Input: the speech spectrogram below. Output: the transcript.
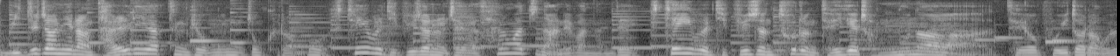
미드전이랑 달리 같은 경우는 좀 그러고 스테이블 디퓨전을 제가 사용하지는 안 해봤는데 스테이블 디퓨전 툴은 되게 전문화되어 보이더라고요.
